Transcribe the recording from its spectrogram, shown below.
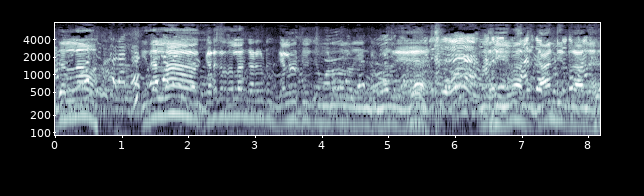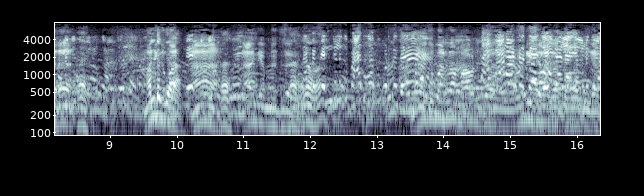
இதெல்லாம் இதெல்லாம் கிடக்குறதெல்லாம் கிடக்கட்டும். கிளவிட்டு வைக்க மனதில் என்ற மாதிரி. இந்த இவன் அந்த காந்தி மண்டபத்தியா? காந்தி அம்பேத்கர். நம்ம பெண்களுக்கு பாதுகாப்பு கொடுத்தது. மணிக்குமார் தான் மாவட்ட அந்த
